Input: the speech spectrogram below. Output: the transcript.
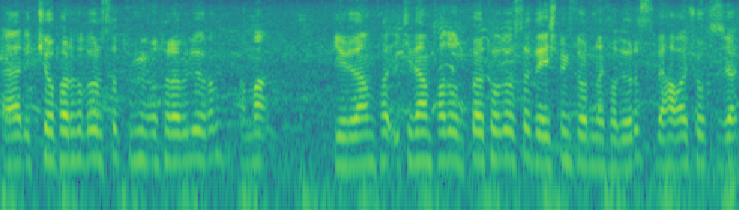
Eğer iki operatör olursa tüm gün oturabiliyorum ama birden ikiden fazla operatör olursa değişmek zorunda kalıyoruz ve hava çok sıcak.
